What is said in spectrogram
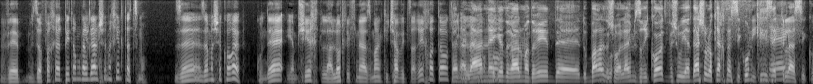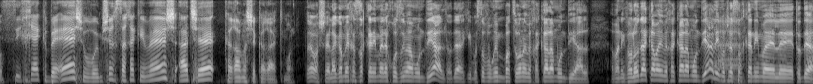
וזה הופך להיות פתאום גלגל שמכיל את עצמו. זה, זה מה שקורה. קונדה ימשיך לעלות לפני הזמן כי צ'אבי צריך אותו. כן, עלה. נגד ריאל מדריד, אה, דובר על זה שהוא עלה עם זריקות, ושהוא ידע שהוא לוקח את הסיכון כי זה שיחק- קלאסיקו. שיחק באש, והוא המשיך לשחק עם אש עד שקרה מה שקרה אתמול. זהו, השאלה גם איך השחקנים האלה חוזרים מהמונדיאל, אתה יודע, כי בסוף אומרים ברצלונה מחכה למונדיאל, אבל אני כבר לא יודע כמה היא מחכה למונדיאל, אם עכשיו השחקנים האלה, אתה יודע,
